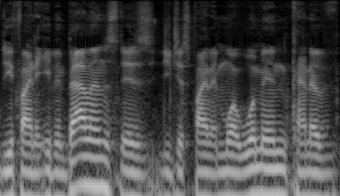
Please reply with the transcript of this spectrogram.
Do you find it even balanced? Is do you just find that more women kind of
